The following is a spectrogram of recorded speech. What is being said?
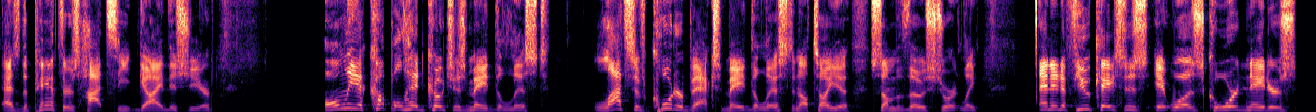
as the Panthers' hot seat guy this year. Only a couple head coaches made the list. Lots of quarterbacks made the list, and I'll tell you some of those shortly. And in a few cases, it was coordinators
